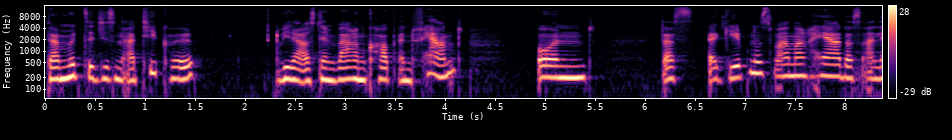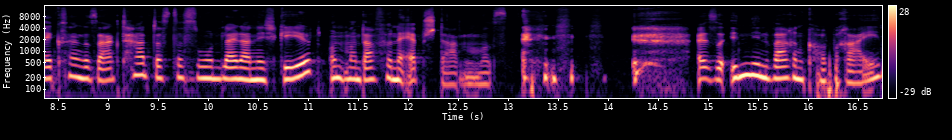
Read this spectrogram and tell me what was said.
damit sie diesen Artikel wieder aus dem Warenkorb entfernt. Und das Ergebnis war nachher, dass Alexa gesagt hat, dass das so leider nicht geht und man dafür eine App starten muss. also in den Warenkorb rein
